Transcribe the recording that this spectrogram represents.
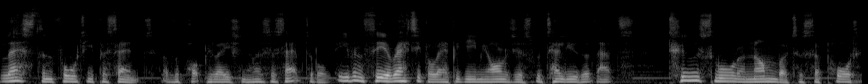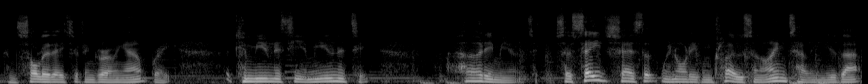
Less than 40% of the population are susceptible. Even theoretical epidemiologists would tell you that that's too small a number to support a consolidated and growing outbreak. Community immunity, herd immunity. So SAGE says that we're not even close, and I'm telling you that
